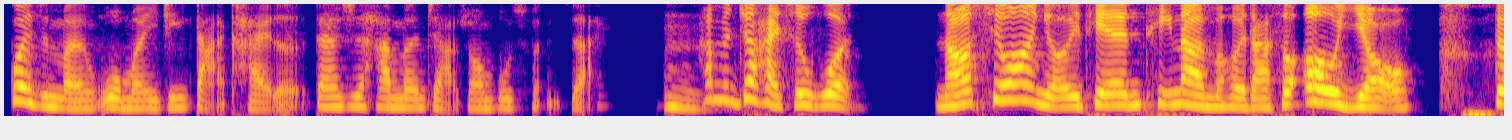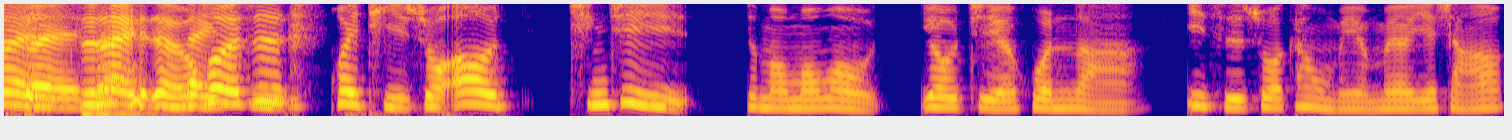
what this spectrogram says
柜子门我们已经打开了，但是他们假装不存在。嗯，他们就还是问，然后希望有一天听到你们回答说哦有，对，之类的，或者是会提说哦亲戚什么某某又结婚啦、啊，意思是说看我们有没有也想要。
